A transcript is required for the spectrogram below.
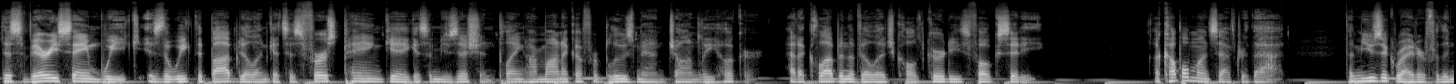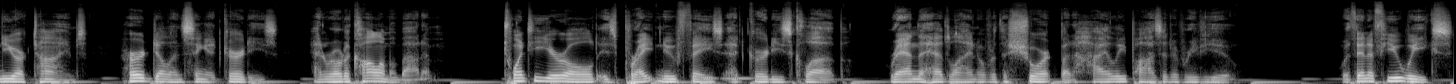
this very same week is the week that Bob Dylan gets his first paying gig as a musician playing harmonica for bluesman John Lee Hooker at a club in the village called Gerde's Folk City. A couple months after that, the music writer for the New York Times heard Dylan sing at Gerde's and wrote a column about him. 20 year old is bright new face at Gerde's Club, ran the headline over the short but highly positive review. Within a few weeks,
